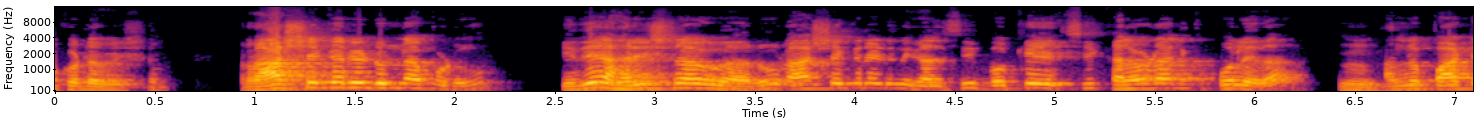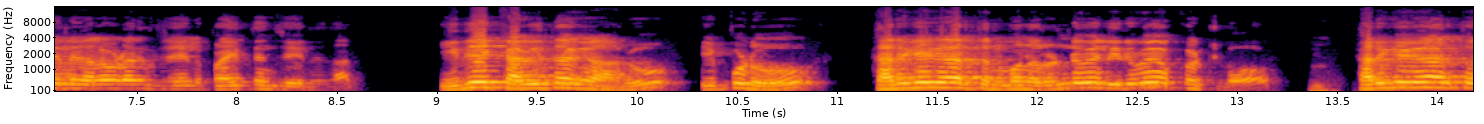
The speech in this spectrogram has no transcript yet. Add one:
ఒకటో విషయం రాజశేఖర రెడ్డి ఉన్నప్పుడు ఇదే హరీష్ రావు గారు రాజశేఖర రెడ్డిని కలిసి బొకే ఇచ్చి కలవడానికి పోలేదా. అందులో పార్టీలు కలవడానికి చేయలే ప్రయత్నం చేయలేదా ఇదే కవిత గారు ఇప్పుడు ఖర్గే గారితో మన రెండు వేల ఇరవై ఒకటిలో. ఖర్గే గారితో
